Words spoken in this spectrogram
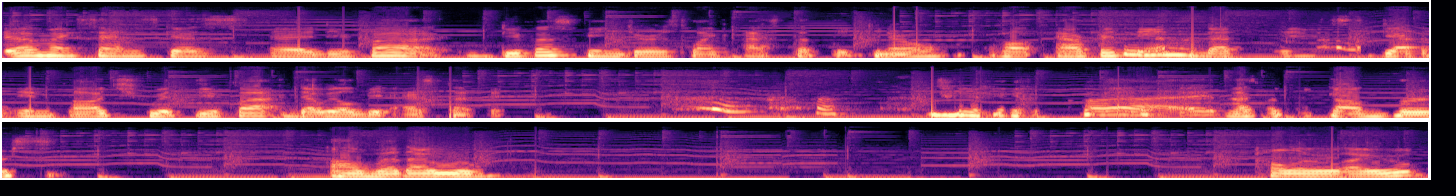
that makes sense because uh, Diva Diva's fingers like aesthetic, you know. So everything that is get in touch with Diva that will be aesthetic. Alright That's what become first. How about Ayu? Hello, Ayu.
